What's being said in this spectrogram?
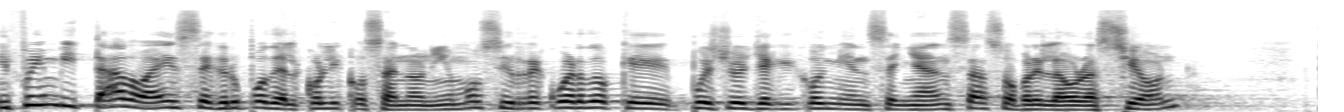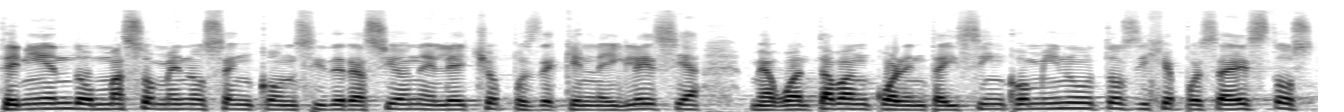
Y fui invitado a ese grupo de alcohólicos anónimos y recuerdo que pues yo llegué con mi enseñanza sobre la oración, teniendo más o menos en consideración el hecho pues de que en la iglesia me aguantaban 45 minutos, dije pues a estos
